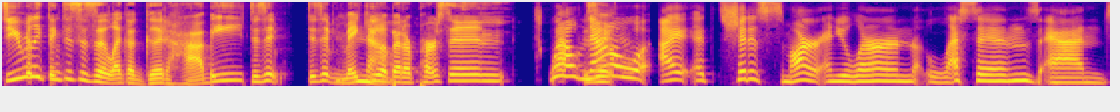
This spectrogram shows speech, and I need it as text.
do you really think this is a like a good hobby? Does it does it make you a better person? Well, Is it- now I it, shit is smart, and you learn lessons. And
